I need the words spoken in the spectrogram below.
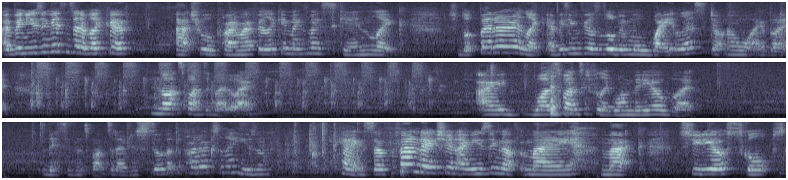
I've been using this instead of like a actual primer. I feel like it makes my skin like look better and like everything feels a little bit more weightless. Don't know why but not sponsored by the way. I was sponsored for like one video but this isn't sponsored. I've just still got the products and I use them. Okay, so for foundation I'm using up my MAC Studio Sculpt.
